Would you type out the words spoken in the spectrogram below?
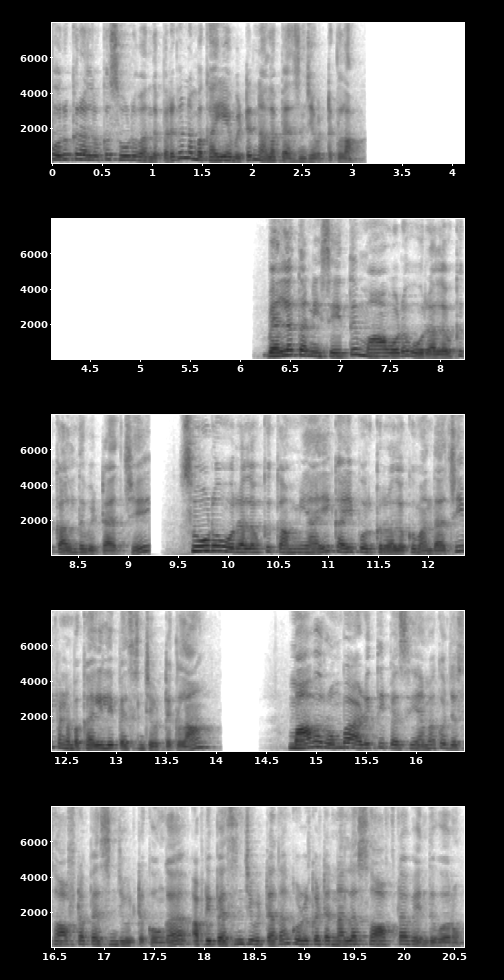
பொறுக்கிற அளவுக்கு சூடு வந்த பிறகு நம்ம கையை விட்டு நல்லா பிசைஞ்சு விட்டுக்கலாம். வெள்ளை தண்ணி சேர்த்து மாவோட ஓரளவுக்கு கலந்து விட்டாச்சு. சூடும் ஓரளவுக்கு கம்மியாகி கை பொறுக்கிற அளவுக்கு வந்தாச்சு. இப்போ நம்ம கையிலே பிசைஞ்சு விட்டுக்கலாம். மாவை ரொம்ப அழுத்தி பிசையாமல் கொஞ்சம் சாஃப்டாக பிசைஞ்சு விட்டுக்கோங்க. அப்படி பிசைஞ்சு விட்டால் தான் கொழுக்கட்டை நல்லா சாஃப்டாக வெந்து வரும்.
